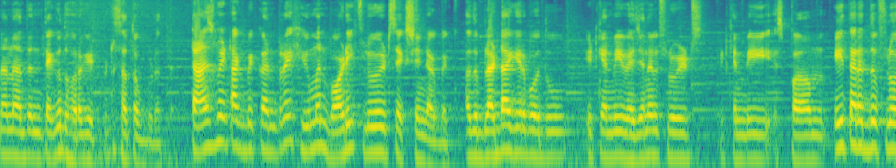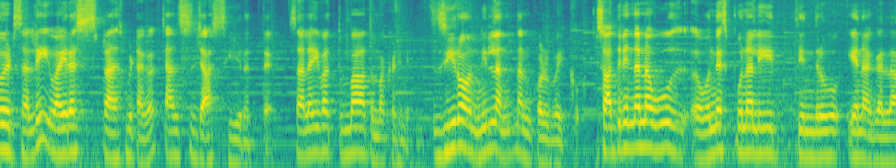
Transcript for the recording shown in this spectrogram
ನಾನು ಅದನ್ನು ತೆಗೆದು ಹೊರಗೆ ಇಟ್ಬಿಟ್ಟು ಸತ್ತೋಗ್ಬಿಡುತ್ತೆ. ಟ್ರಾನ್ಸ್ಮಿಟ್ ಆಗಬೇಕಂದ್ರೆ ಹ್ಯೂಮನ್ ಬಾಡಿ ಫ್ಲೂಯಿಡ್ಸ್ ಎಕ್ಸ್ಚೇಂಜ್ ಆಗಬೇಕು. ಅದು ಬ್ಲಡ್ ಆಗಿರ್ಬೋದು it can be vaginal fluids it can be sperm ಈ ಥರದ್ದು ಫ್ಲೂಯಿಡ್ಸಲ್ಲಿ ವೈರಸ್ ಟ್ರಾನ್ಸ್ಮಿಟ್ ಆಗೋಕ್ಕೆ ಚಾನ್ಸಸ್ ಜಾಸ್ತಿ ಇರುತ್ತೆ. ಸಲೈವ ತುಂಬ ತುಂಬ ಕಡಿಮೆ. ಝೀರೋ ಅನ್ನಿಲ್ಲ ಅಂತ ಅಂದ್ಕೊಳ್ಬೇಕು ಸೊ ಅದರಿಂದ ನಾವು ಒಂದೇ ಸ್ಪೂನಲ್ಲಿ ತಿಂದರೂ ಏನಾಗಲ್ಲ.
